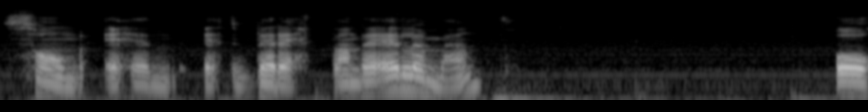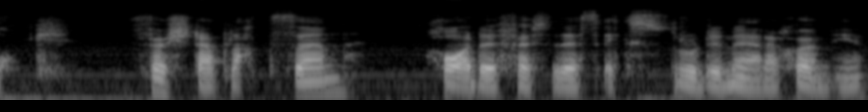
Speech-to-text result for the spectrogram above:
som en, ett berättande element. Och första platsen har det för dess extraordinära skönhet.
